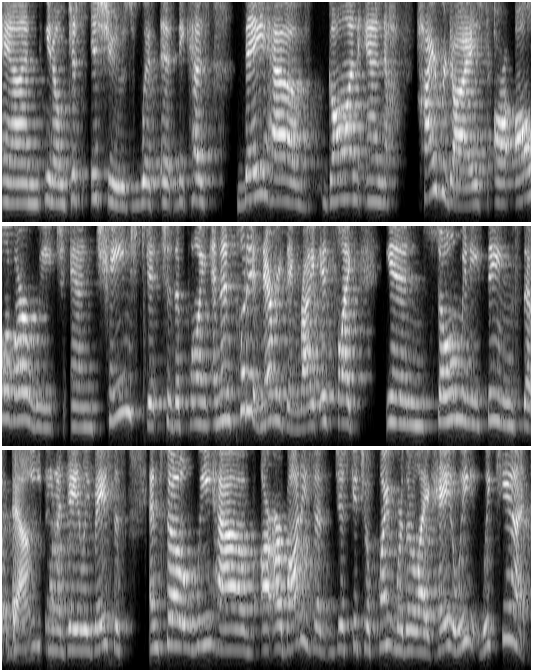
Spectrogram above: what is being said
and you know just issues with it because they have gone and hybridized our all of our wheat and changed it to the point and then put it in everything right? It's like in so many things that we yeah. eat on a daily basis. And so we have our, our bodies have just get to a point where they're like hey we we can't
